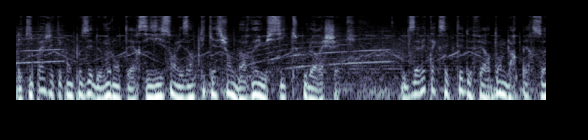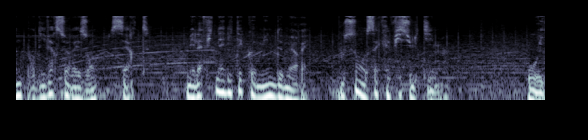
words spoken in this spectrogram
1. L'équipage était composé de volontaires saisissant les implications de leur réussite ou leur échec. Ils avaient accepté de faire don de leur personne pour diverses raisons, certes, mais la finalité commune demeurait, poussant au sacrifice ultime. Oui,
